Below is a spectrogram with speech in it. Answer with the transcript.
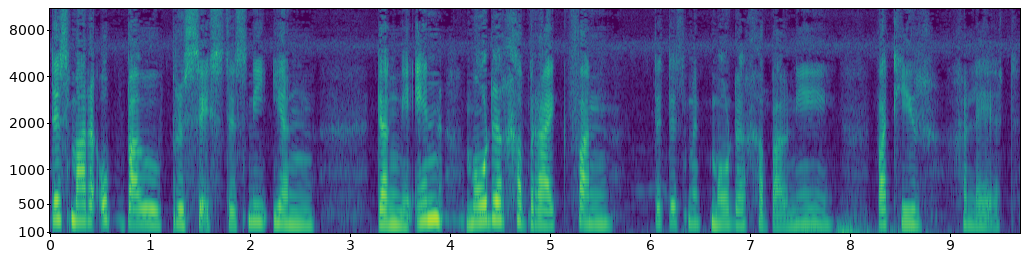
dis maar 'n opbouproses. Dis nie een ding nie en modder gebruik van dit is met modder gebou nie wat hier gelê het.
